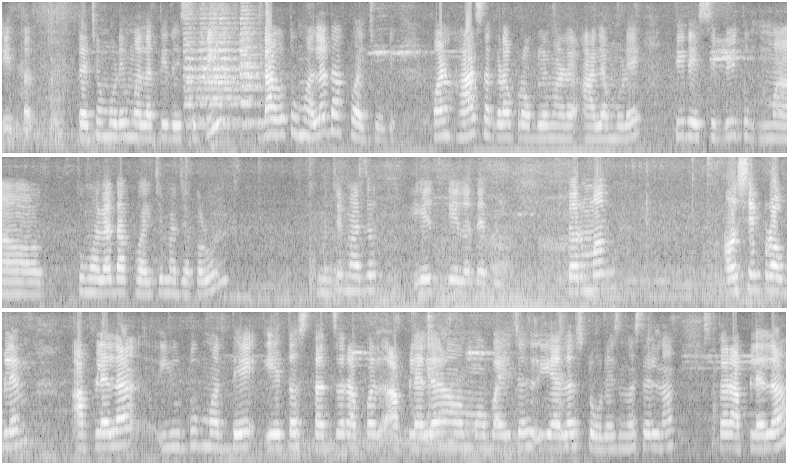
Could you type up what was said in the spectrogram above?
येतात. त्याच्यामुळे मला ती रेसिपी दाव तुम्हाला दाखवायची होती. पण हा सगळा प्रॉब्लेम आल्या आल्यामुळे ती रेसिपी तुम तुम्हाला दाखवायची माझ्याकडून. म्हणजे माझं हेच केलं त्यातून. तर मग असे प्रॉब्लेम आपल्याला यूट्यूबमध्ये येत असतात. जर आपण आपल्याला मोबाईलच्या याला स्टोरेज नसेल ना तर आपल्याला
